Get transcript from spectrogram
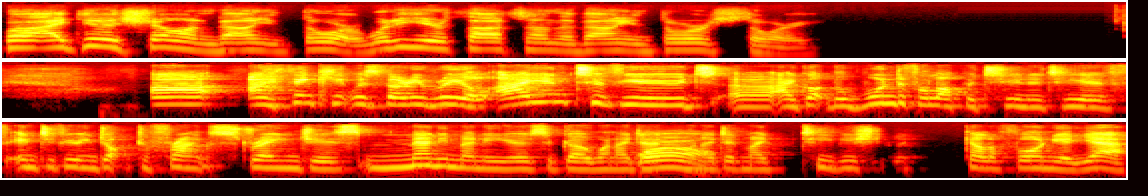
Well, I did a show on Valiant Thor. What are your thoughts on the Valiant Thor story? Uh, I think it was very real. I interviewed, uh, I got the wonderful opportunity of interviewing Dr. Frank Stranges many, many years ago when I did, wow. when I did my TV show in California. Yeah.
